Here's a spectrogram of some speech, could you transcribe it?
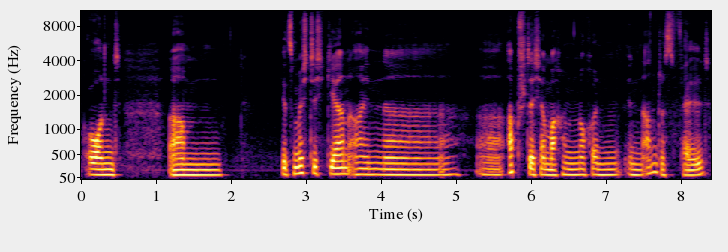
Und ähm, jetzt möchte ich gern einen äh, Abstecher machen, noch in, in ein anderes Feld.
